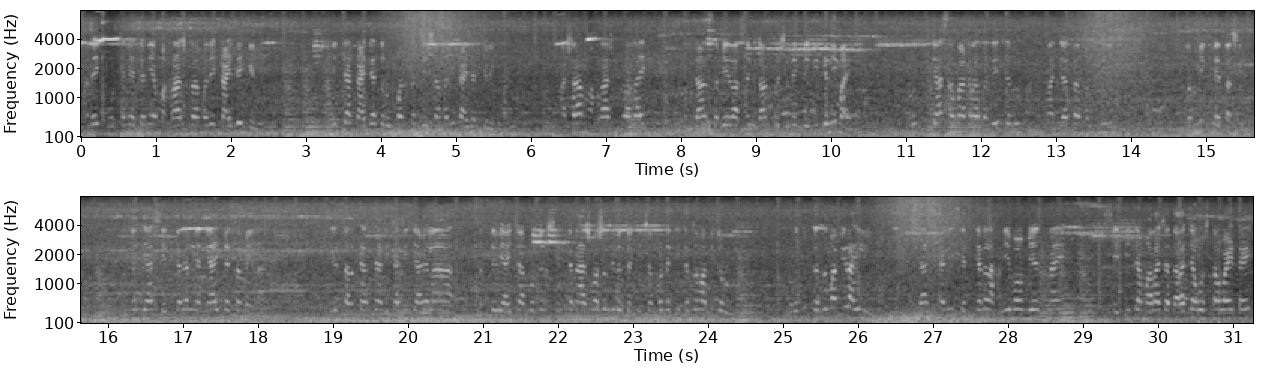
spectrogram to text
अनेक मोठ्या नेत्यांनी महाराष्ट्रामध्ये कायदे केले. आणि त्या कायद्याचं रूपांतर देशामध्ये कायद्यात केले गेले. अशा महाराष्ट्राला एक विधानसभेला असं विधान परिषद एक वेगळी गनिम आहे. परंतु त्या सभागृहामध्ये जर राज्याचा मंत्री रम्मी नेत असेल तर त्या शेतकऱ्यांना न्याय कसा मिळणार? हे सरकार त्या ठिकाणी ज्यावेळेला सत्य यायच्या अगोदर शेतकऱ्यांना आश्वासन दिलं होतं की शंभर टक्के कर्जमाफी करू परंतु कर्जमाफी राहिली. त्या ठिकाणी शेतकऱ्याला हमीभाव मिळत नाही शेतीच्या मालाच्या दराची अवस्था वाईट आहे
